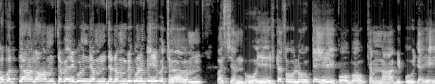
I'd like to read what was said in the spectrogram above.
अपत्यानाम च वैगुण्यम जन्म विगुण पश्यन भूयिष्ट सोलोके को मोक्षम ना विपूजये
